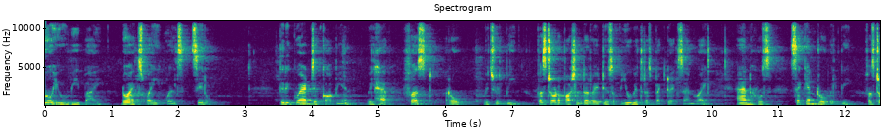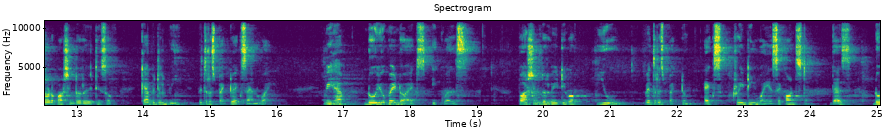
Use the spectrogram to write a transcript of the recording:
dou uv by dou xy equals 0. The required Jacobian will have first row which will be first order partial derivatives of u with respect to x and y and whose second row will be first order partial derivatives of capital V with respect to x and y. We have dou u by dou x equals partial derivative of u with respect to x treating y as a constant. Thus, dou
